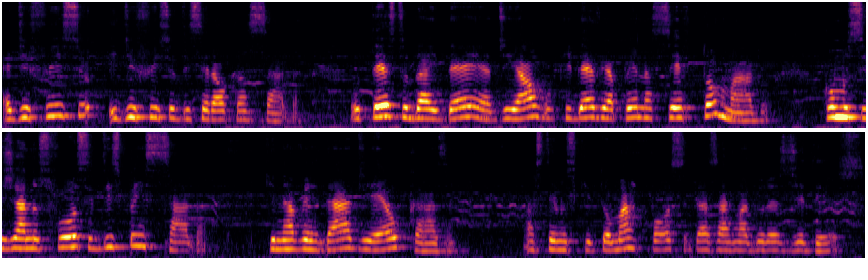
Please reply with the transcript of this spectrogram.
É difícil e difícil de ser alcançada. O texto dá a ideia de algo que deve apenas ser tomado, como se já nos fosse dispensada, que na verdade é o caso. Nós temos que tomar posse das armaduras de Deus.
